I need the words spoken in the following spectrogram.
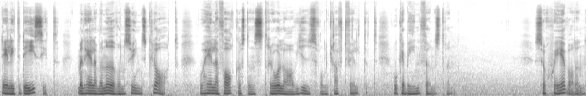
Det är lite disigt men hela manövern syns klart och hela farkosten strålar av ljus från kraftfältet och kabinfönstren. Så skevar den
